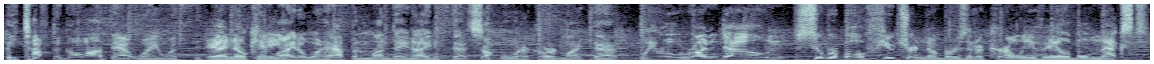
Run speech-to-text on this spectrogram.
Be tough to go out that way with Yeah, no in kidding. light of what happened Monday night if that something would have occurred like that. We will run down Super Bowl future numbers that are currently available next.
